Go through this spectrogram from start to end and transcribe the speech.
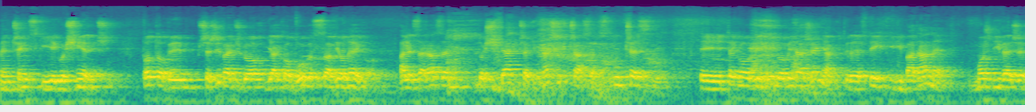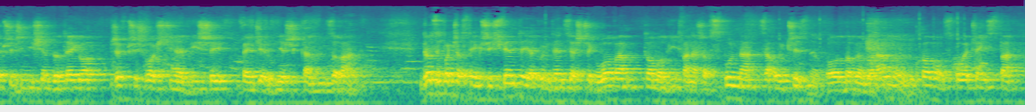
męczeńskiej Jego śmierci, po to, by przeżywać Go jako błogosławionego, ale zarazem doświadczać w naszych czasach współczesnych y, tego wielkiego wydarzenia, które w tej chwili badane, możliwe, że przyczyni się do tego, że w przyszłości najbliższej będzie również kanonizowany. Drodzy, podczas tej mszy świętej, jako intencja szczegółowa, to modlitwa nasza wspólna za Ojczyznę, o odnowę moralną, duchową społeczeństwa,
